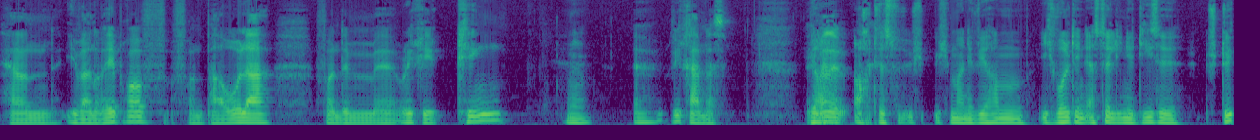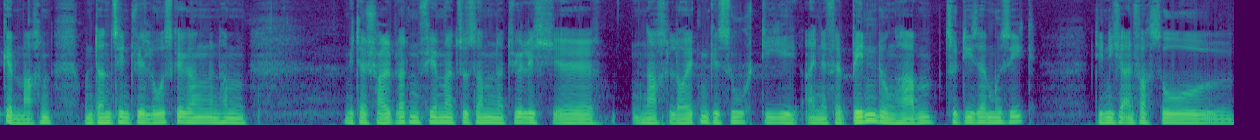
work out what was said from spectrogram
Herrn Ivan Rebrov, von Paola, von dem äh, Ricky King. Ja. Äh, wie kam das? Ich ja, meine, ach, das, ich, ich meine, wir haben, ich wollte in erster Linie diese Stücke machen. Und dann sind wir losgegangen und haben mit der Schallplattenfirma zusammen natürlich äh, nach Leuten gesucht, die eine Verbindung haben zu dieser Musik, die nicht einfach so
